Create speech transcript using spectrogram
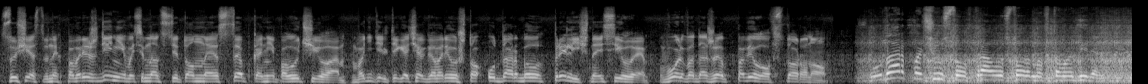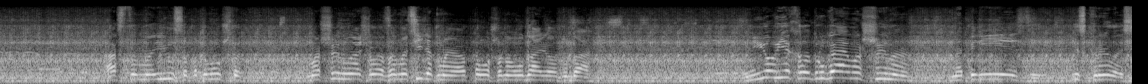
Существенных повреждений 18-тонная сцепка не получила. Водитель тягача говорил, что удар был приличной силы. Вольво даже повело в сторону. Удар почувствовал в правую сторону автомобиля. Остановился, потому что машину начала заносить от, моей, от того, что она ударила туда. В нее въехала другая машина на переезде и скрылась.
